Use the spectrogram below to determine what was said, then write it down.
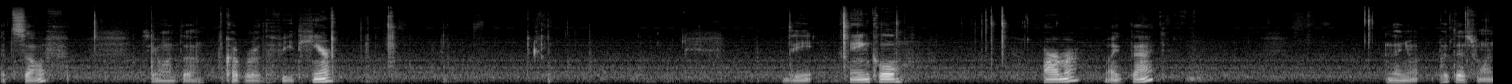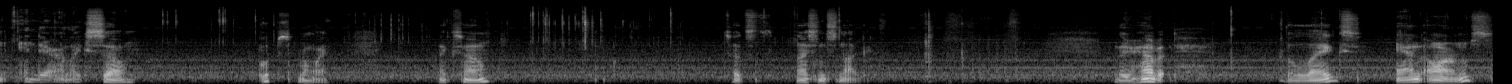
itself. So you want the cover of the feet here. The ankle armor like that. And then you put this one in there like so. Oops wrong way. Like so. So it's nice and snug. There you have it the legs and arms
